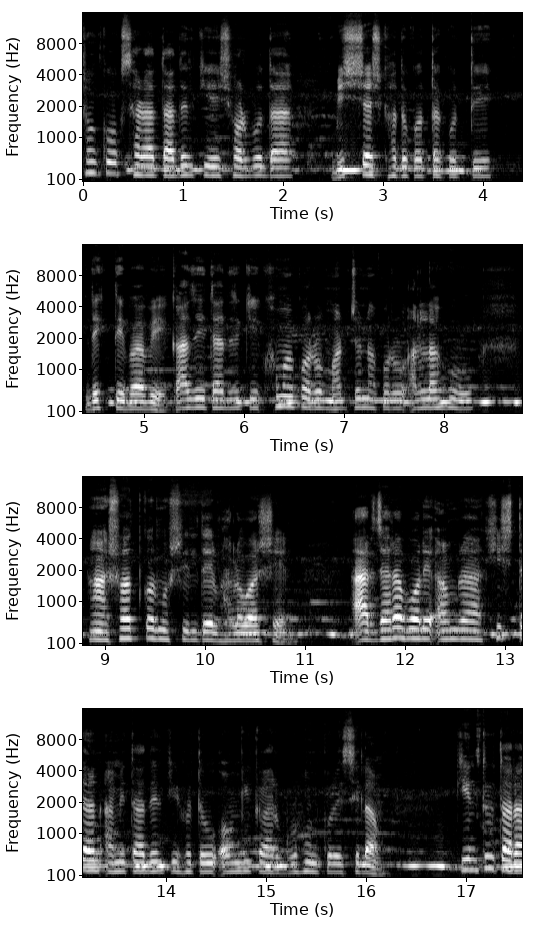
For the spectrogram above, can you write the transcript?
সংখ্যক ছাড়া তাদেরকে সর্বদা বিশ্বাসঘাতকতা করতে দেখতে পাবে। কাজেই তাদেরকে ক্ষমা করো মার্জনা করো। আল্লাহ হ্যাঁ, সৎকর্মশীলদের ভালোবাসেন। আর যারা বলে আমরা খ্রিস্টান আমি তাদেরকে হতেও অঙ্গীকার গ্রহণ করেছিলাম। কিন্তু তারা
